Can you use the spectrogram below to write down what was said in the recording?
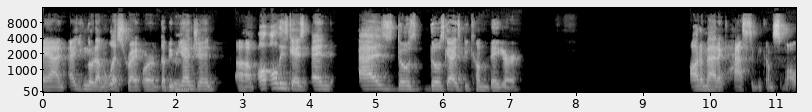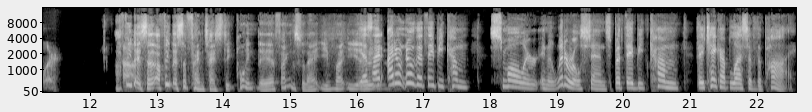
And uh, you can go down the list, right? Or WP Engine, um, all, all these guys. And as those those guys become bigger, Automattic has to become smaller. I think um, that's a I think that's a fantastic point there. Thanks for that. You've you yes, I, I don't know that they become smaller in a literal sense, but they become they take up less of the pie.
